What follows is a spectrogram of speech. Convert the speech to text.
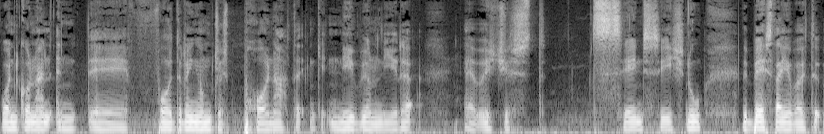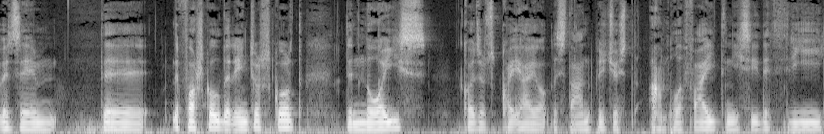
one going in and uh, Foderingham just pawing at it and getting nowhere near it. It was just sensational. The best thing about it was um, the the first goal that Rangers scored. The noise because it was quite high up the stand was just amplified, and you see the three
